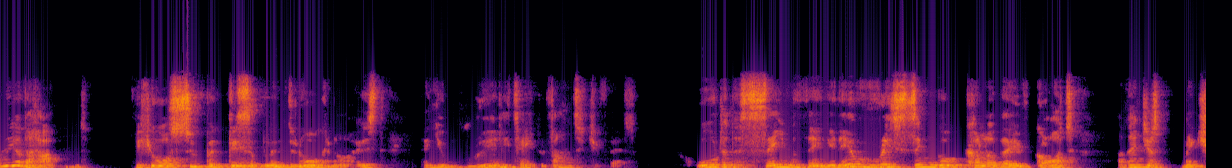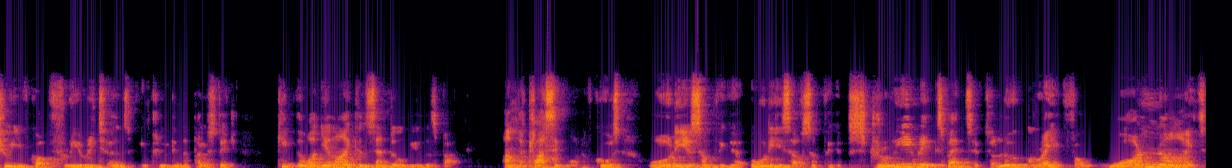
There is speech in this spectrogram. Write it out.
On the other hand, if you're super disciplined and organized, then you really take advantage of this. Order the same thing in every single color they've got, and then just make sure you've got free returns, including the postage. Keep the one you like and send all the others back. And the classic one, of course, order, you something, order yourself something extremely expensive to look great for one night.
